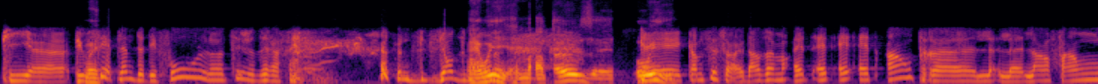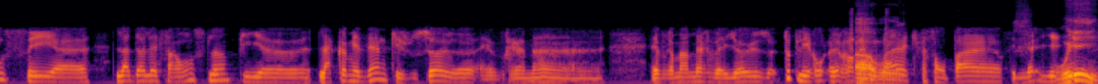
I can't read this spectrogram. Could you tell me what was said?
Puis, euh, puis aussi, elle est pleine de défauts, là, tu sais, je veux dire, elle fait une vision du ben monde. oui, elle est menteuse. Euh, oui. comme c'est ça, dans un, être, être, entre euh, l'enfance et l'adolescence, là, puis la comédienne qui joue ça là, est vraiment est vraiment merveilleuse. Toutes les Robert ah, qui fait son père, c'est oui.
